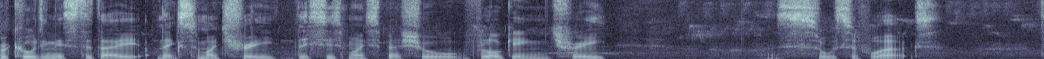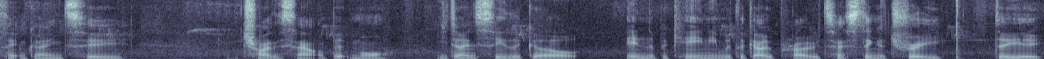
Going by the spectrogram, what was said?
Recording this today next to my tree. This is my special vlogging tree. This sort of works. I think I'm going to try this out a bit more. You don't see the girl in the bikini with the GoPro testing a tree, do you?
